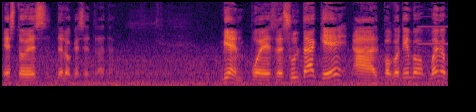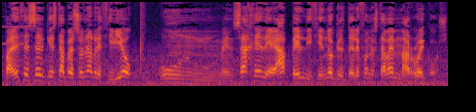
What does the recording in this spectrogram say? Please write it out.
esto es de lo que se trata. Bien, pues resulta que al poco tiempo, bueno, parece ser que esta persona recibió un mensaje de Apple diciendo que el teléfono estaba en Marruecos.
